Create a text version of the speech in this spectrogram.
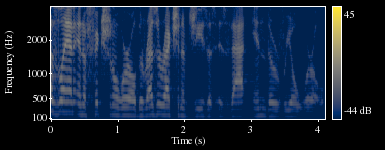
Aslan in a fictional world. The resurrection of Jesus is that in the real world.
